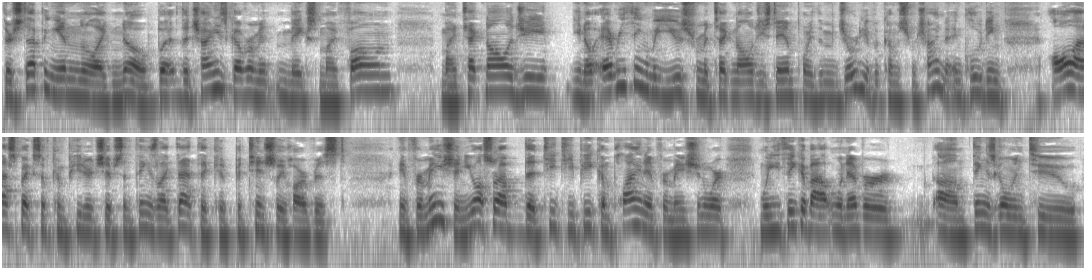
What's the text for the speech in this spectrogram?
they're stepping in and they're like no but the chinese government makes my phone my technology you know everything we use from a technology standpoint the majority of it comes from china including all aspects of computer chips and things like that that could potentially harvest information. You also have the TTP compliant information, where when you think about whenever um, things go into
